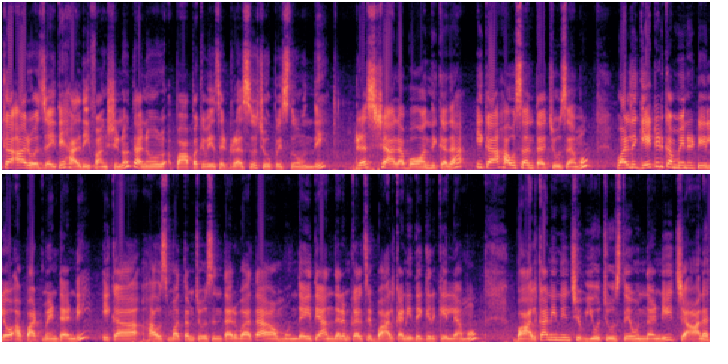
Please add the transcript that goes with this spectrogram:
ఇక ఆ రోజు అయితే హల్దీ ఫంక్షను తను పాపకి వేసే డ్రెస్ చూపిస్తూ ఉంది. డ్రెస్ చాలా బాగుంది కదా. ఇక హౌస్ అంతా చూసాము. వాళ్ళది గేటెడ్ కమ్యూనిటీలో అపార్ట్మెంట్ అండి. ఇక హౌస్ మొత్తం చూసిన తర్వాత ముందైతే అందరం కలిసి బాల్కనీ దగ్గరికి వెళ్ళాము. బాల్కనీ నుంచి వ్యూ చూస్తే ఉందండి. చాలా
